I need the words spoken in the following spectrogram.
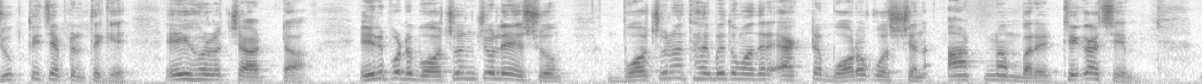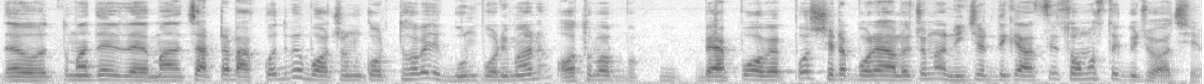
যুক্তি চ্যাপ্টার থেকে। এই হলো চারটা। এরপরে বচন চলে এসো। বচনে থাকবে তোমাদের একটা বড় কোশ্চেন আট নম্বরের ঠিক আছে? তোমাদের মানে চারটা বাক্য দেবে। বচন করতে হবে গুণ পরিমাণ অথবা ব্যাপ, অব্যাপ্য, সেটা পরে আলোচনা, নিচের দিকে আসছে, সমস্ত কিছু আছে।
